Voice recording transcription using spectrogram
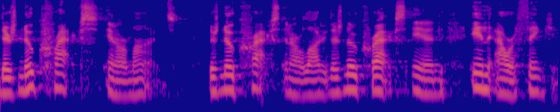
there's no cracks in our minds. There's no cracks in our logic. There's no cracks in in our thinking.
